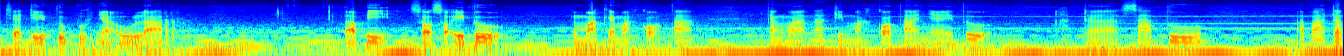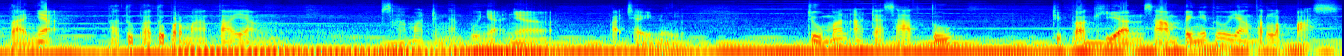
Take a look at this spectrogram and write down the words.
Jadi tubuhnya ular tapi sosok itu memakai mahkota. Yang mana di mahkotanya itu ada satu apa ada banyak batu-batu permata yang sama dengan punyanya Pak Jainul. Cuman ada satu di bagian samping itu yang terlepas.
